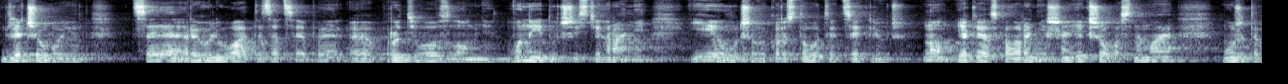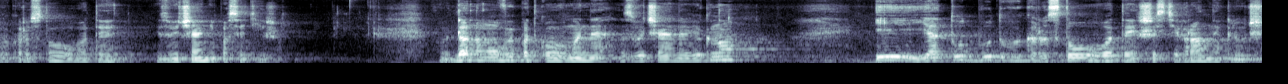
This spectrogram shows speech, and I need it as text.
Для чого він? Це регулювати зацепи е, противозломні. Вони йдуть шестигранні і краще використовувати цей ключ. Ну, як я сказав раніше, якщо у вас немає, можете використовувати звичайні пасатіжі. В даному випадку в мене звичайне вікно. І я тут буду використовувати шестигранний ключ.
